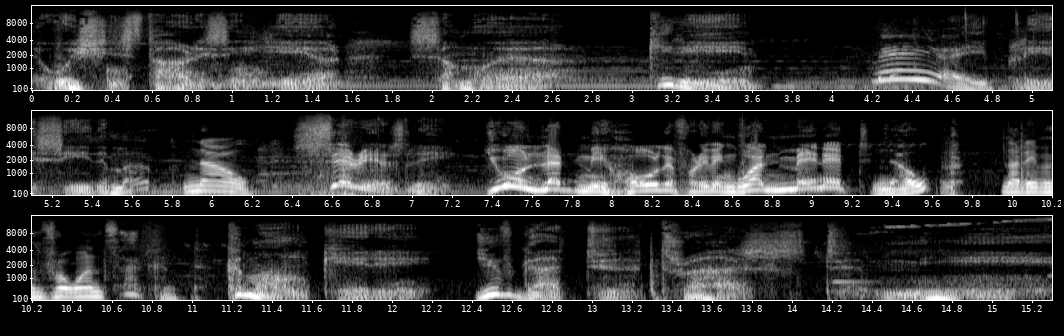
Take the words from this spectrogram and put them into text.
The wishing star is in here somewhere. Kitty, may I please see the map? No. Seriously? You won't let me hold it for even one minute? Nope. Not even for one second. Come on, Kitty. You've got to trust me.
